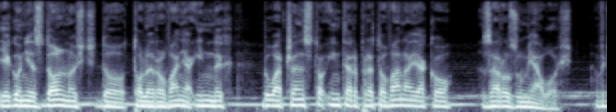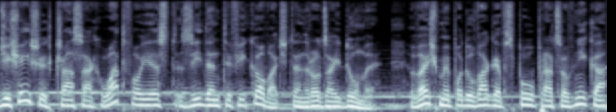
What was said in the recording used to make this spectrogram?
Jego niezdolność do tolerowania innych była często interpretowana jako zarozumiałość. W dzisiejszych czasach łatwo jest zidentyfikować ten rodzaj dumy. Weźmy pod uwagę współpracownika,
